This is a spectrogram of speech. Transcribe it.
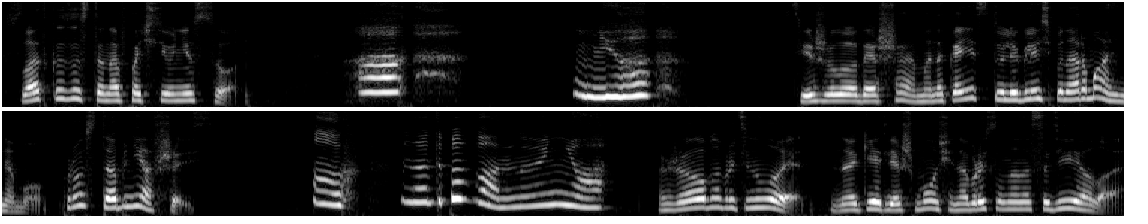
сладко застонав почти унисон. Ах, ня... Тяжело дыша, мы наконец-то улеглись по-нормальному, просто обнявшись. Ах, надо бы ванную, ня... Жалобно протянула Энн, но Кейт лишь молча набросил на нас одеяло.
